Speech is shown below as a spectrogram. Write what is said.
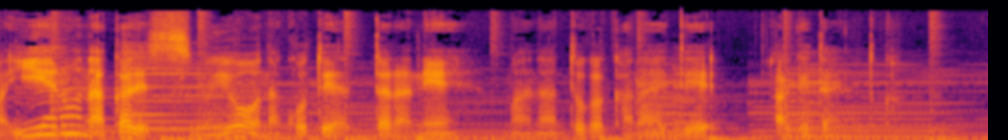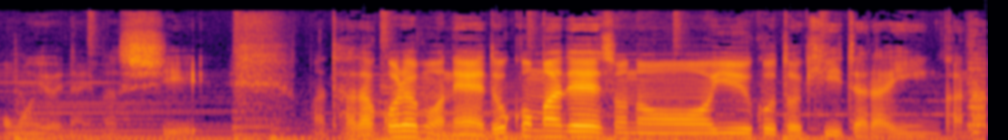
まあ、家の中で進むようなことやったらね、まあ、なんとか叶えてあげたいなとか思うようになりますし、まあ、ただこれもね、どこまでその言うことを聞いたらいいんかなっ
